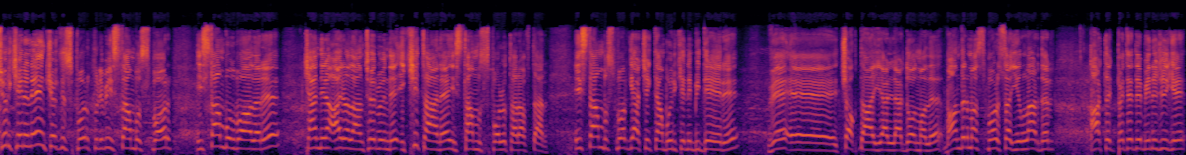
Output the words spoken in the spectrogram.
Türkiye'nin en köklü spor kulübü İstanbul Spor. İstanbul Boğaları kendine ayrılan türbünde iki tane İstanbul Sporlu taraftar. İstanbul Spor gerçekten bu ülkenin bir değeri ve eee, çok daha iyi yerlerde olmalı. Bandırma Spor'sa yıllardır artık PTT 1. Ligi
